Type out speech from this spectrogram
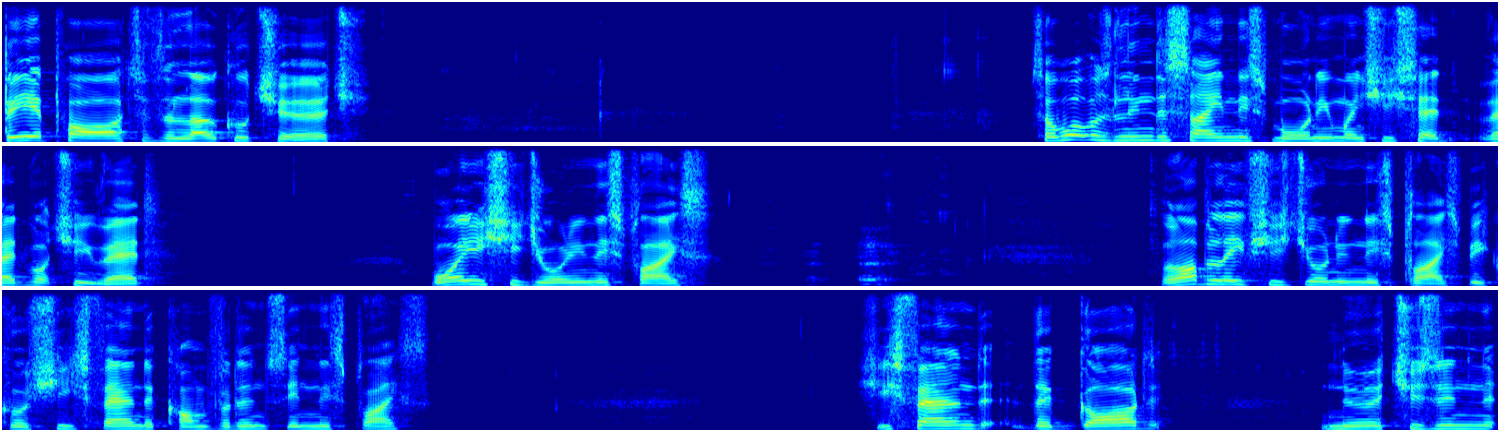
Be a part of the local church. So, what was Linda saying this morning when she said, read what she read? Why is she joining this place? Well, I believe she's joining this place because she's found a confidence in this place. She's found that God nurtures, in,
